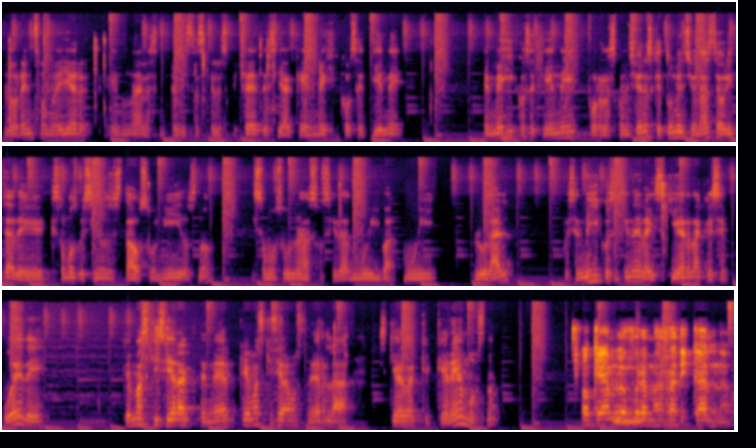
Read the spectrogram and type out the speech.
Lorenzo Meyer, en una de las entrevistas que le escuché, decía que en México se tiene en México se tiene, por las condiciones que tú mencionaste ahorita de que somos vecinos de Estados Unidos, ¿no? Y somos una sociedad muy, muy plural, pues en México se tiene la izquierda que se puede. ¿Qué más quisiera tener? ¿Qué más quisiéramos tener la izquierda que queremos, ¿no? O que AMLO fuera más radical, ¿no?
